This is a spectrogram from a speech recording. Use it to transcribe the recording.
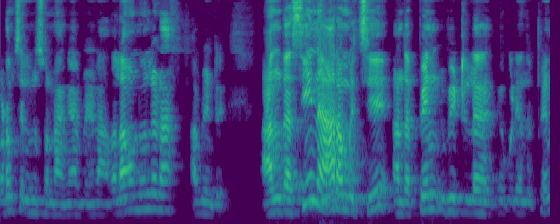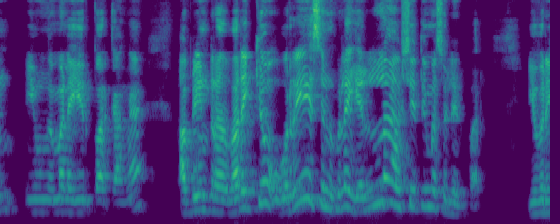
உடம்பு சரியில்லைன்னு சொன்னாங்க அப்படின்னா அதெல்லாம் ஒன்றும் இல்லடா அப்படின்ட்டு. அந்த சீன் ஆரம்பிச்சு அந்த பெண் வீட்டில் இருக்கக்கூடிய அந்த பெண் இவங்க மேலே ஈர்ப்பா இருக்காங்க அப்படின்ற வரைக்கும் ஒரே சீனுக்குள்ள எல்லா விஷயத்தையுமே சொல்லியிருப்பார். இவர்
